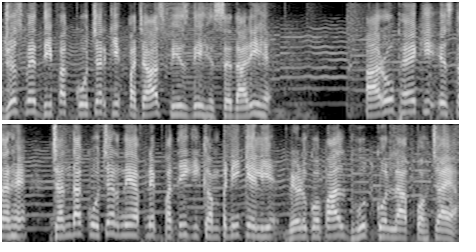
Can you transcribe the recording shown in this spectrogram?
जिसमें दीपक कोचर की 50 फ़ीसदी हिस्सेदारी है। आरोप है कि इस तरह चंदा कोचर ने अपने पति की कंपनी के लिए वेणुगोपाल धूत को लाभ पहुँचाया।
